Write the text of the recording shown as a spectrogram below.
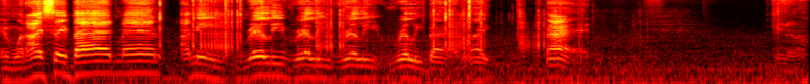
And when I say bad, man, I mean really, really, really, really bad. Like bad. You know.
